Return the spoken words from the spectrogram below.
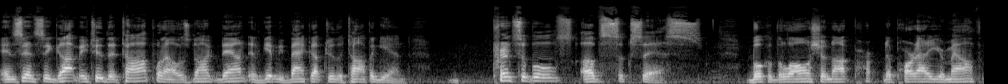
And since it got me to the top when I was knocked down, it'll get me back up to the top again. Principles of success. Book of the law shall not depart out of your mouth,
